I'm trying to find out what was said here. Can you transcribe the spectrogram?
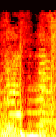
love.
